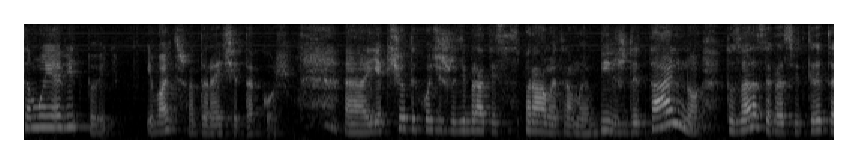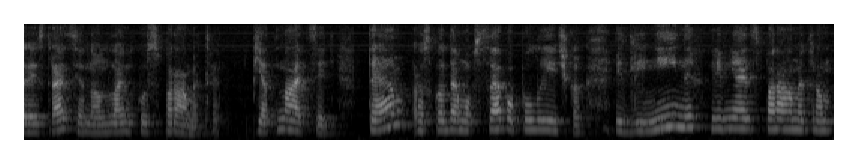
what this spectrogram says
Це моя відповідь. І ваша, до речі, також. Е, якщо ти хочеш розібратися з параметрами більш детально, то зараз якраз відкрита реєстрація на онлайн-курс параметри. 15 тем розкладемо все по поличках від лінійних рівнянь з параметром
